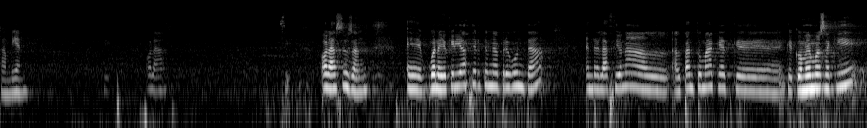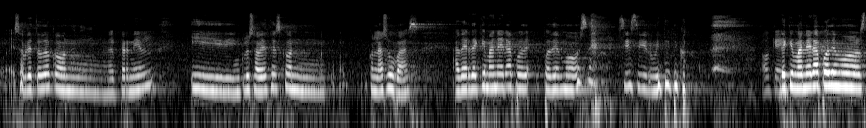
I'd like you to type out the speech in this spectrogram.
también. Hola, Hola, Susan. Eh, bueno, yo quería hacerte una pregunta en relación al, pan tumáquet que, que, comemos aquí, sobre todo con el pernil e incluso a veces con, con las uvas. A ver, ¿de qué manera podemos... sí, sí, muy típico. ¿De qué manera podemos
